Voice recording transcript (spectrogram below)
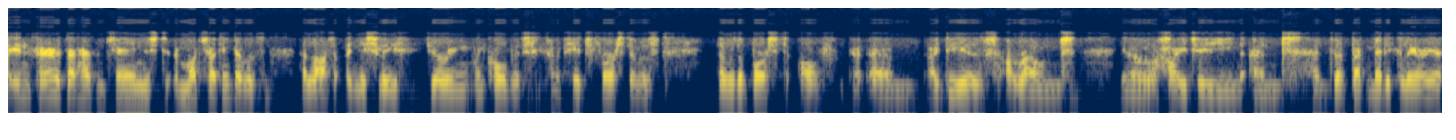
In fairness, that hasn't changed much. I think there was a lot initially during when COVID kind of hit first. There was there was a burst of um, ideas around, you know, hygiene and and that, that medical area,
